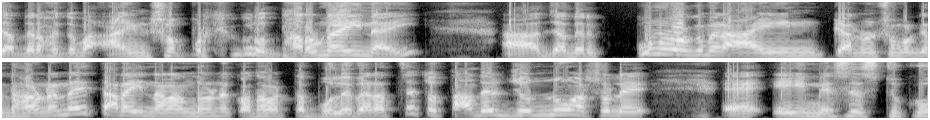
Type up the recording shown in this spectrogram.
যাদের হয়তো বা আইন সম্পর্কে কোনো ধারণাই নাই যাদের কোনো রকমের আইন কানুন সম্পর্কে ধারণা নাই, তারাই নানান ধরনের কথাবার্তা বলে বেড়াচ্ছে। তো তাদের জন্য আসলে এই মেসেজটুকু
